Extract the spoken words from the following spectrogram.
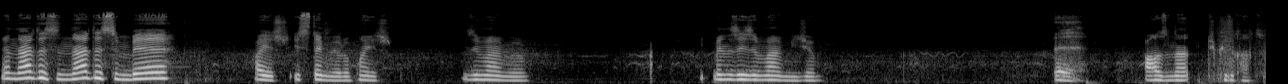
Ya neredesin? Neredesin be? Hayır, istemiyorum. Hayır. İzin vermiyorum. Gitmenize izin vermeyeceğim. Eh. Ağzına tükürük at.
